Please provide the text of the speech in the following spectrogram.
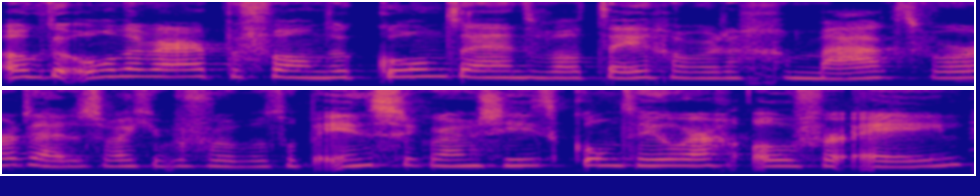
Ook de onderwerpen van de content wat tegenwoordig gemaakt wordt, dus wat je bijvoorbeeld op Instagram ziet, komt heel erg overeen.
